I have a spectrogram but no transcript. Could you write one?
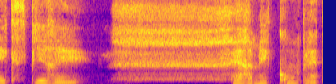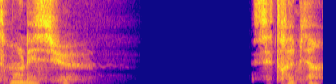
expirer. Fermez complètement les yeux. C'est très bien.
